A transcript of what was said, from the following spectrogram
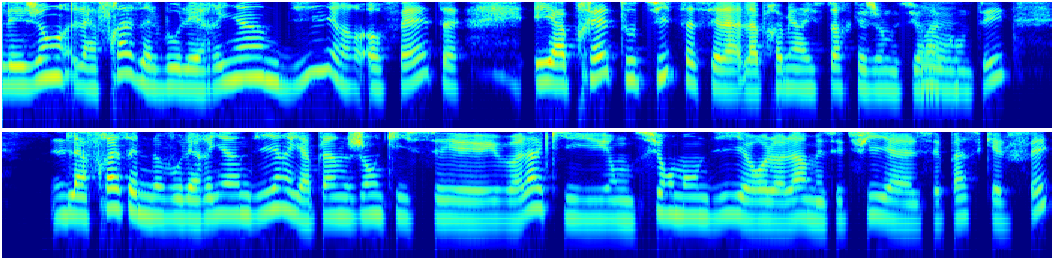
Les gens, la phrase, elle voulait rien dire, en fait. Et après, tout de suite, ça, c'est la, première histoire que je me suis mmh. La phrase, elle ne voulait rien dire. Il y a plein de gens qui, voilà, qui ont sûrement dit Oh là là, mais cette fille, elle ne sait pas ce qu'elle fait.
